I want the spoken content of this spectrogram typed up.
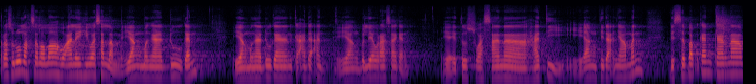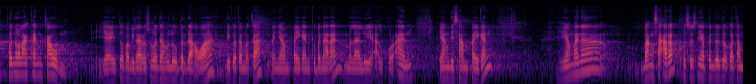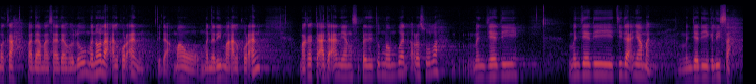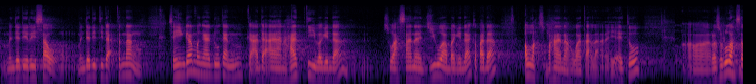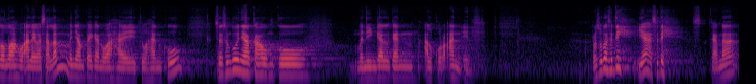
Rasulullah sallallahu alaihi wasallam yang mengadukan yang mengadukan keadaan yang beliau rasakan yaitu suasana hati yang tidak nyaman disebabkan karena penolakan kaum yaitu apabila Rasulullah dahulu berdakwah di kota Mekah menyampaikan kebenaran melalui Al-Quran yang disampaikan yang mana bangsa Arab khususnya penduduk kota Mekah pada masa dahulu menolak Al-Quran tidak mau menerima Al-Quran maka keadaan yang seperti itu membuat Rasulullah menjadi menjadi tidak nyaman, menjadi gelisah, menjadi risau, menjadi tidak tenang sehingga mengadukan keadaan hati baginda, suasana jiwa baginda kepada Allah Subhanahu wa taala yaitu uh, Rasulullah sallallahu alaihi wasallam menyampaikan wahai Tuhanku sesungguhnya kaumku meninggalkan Al-Quran ini. Rasulullah sedih? Ya, sedih. Karena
